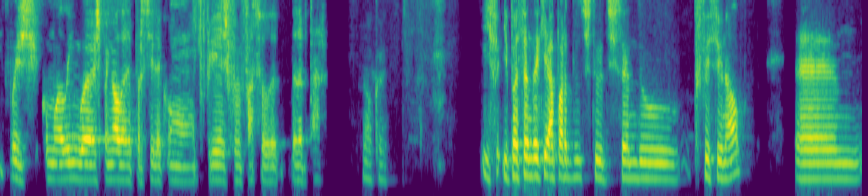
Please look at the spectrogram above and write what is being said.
depois como a língua espanhola é parecida com o português, foi fácil de, de adaptar. Ok. E, e, passando aqui à parte dos estudos, sendo profissional, ehm,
